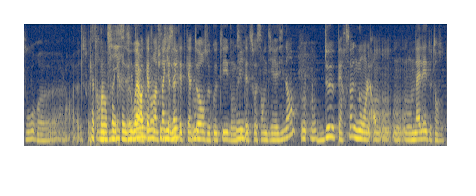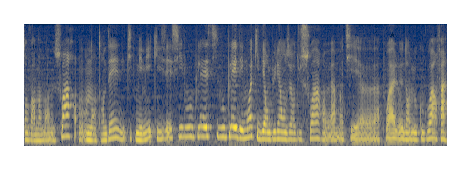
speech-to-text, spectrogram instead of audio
pour euh, alors, 85 euh, résidents. Ouais, alors 85, il y en a peut-être 14 de côté, donc c'est peut-être 70 résidents. Mm, mm. Deux personnes. Nous, on, on, allait de temps en temps voir maman le soir. On, entendait des petites mémés qui disaient S'il vous plaît, s'il vous plaît, aidez-moi, qui déambulaient à 11h du soir, euh, à moitié à poil, dans le couloir. Enfin.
